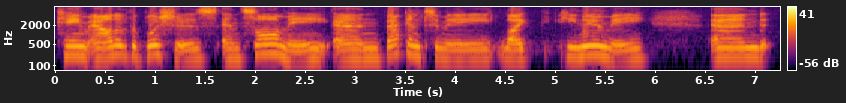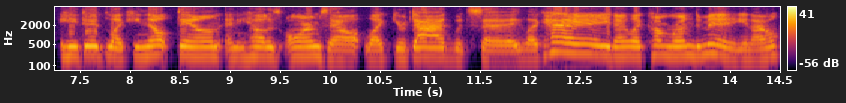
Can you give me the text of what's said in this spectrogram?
came out of the bushes and saw me and beckoned to me like he knew me and he did like he knelt down and he held his arms out like your dad would say like hey you know like come run to me you know?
